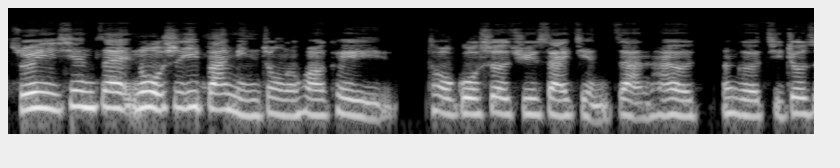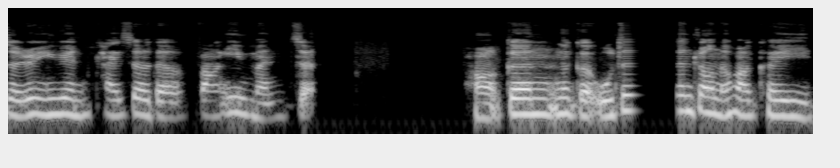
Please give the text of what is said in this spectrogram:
所以现在如果是一般民众的话，可以透过社区筛检站，还有那个急救责任医院开设的防疫门诊，好，跟那个无症症状的话，可以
